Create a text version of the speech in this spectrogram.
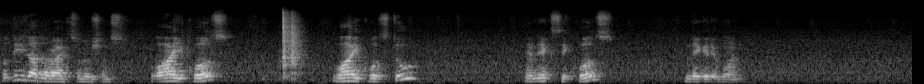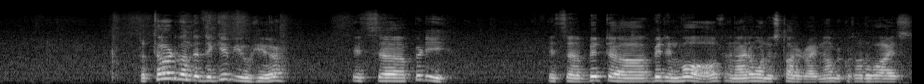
So these are the right solutions. y equals y equals 2 and x equals negative 1. The third one that they give you here, it's uh, pretty, it's a bit, uh, bit involved and I don't want to start it right now because otherwise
